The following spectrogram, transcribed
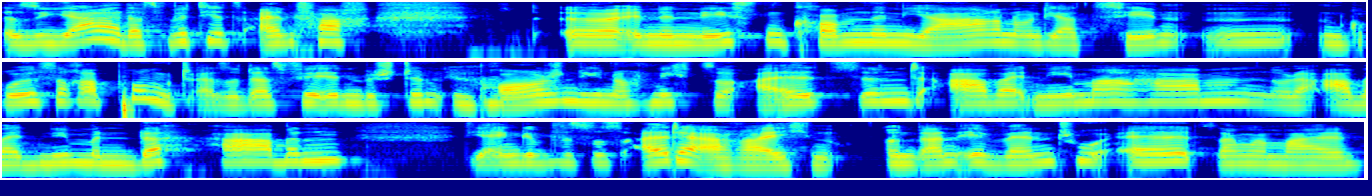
also ja, das wird jetzt einfach äh, in den nächsten kommenden Jahren und Jahrzehnten ein größerer Punkt. Also, dass wir in bestimmten Branchen, die noch nicht so alt sind, Arbeitnehmer haben oder Arbeitnehmende haben, die ein gewisses Alter erreichen und dann eventuell, sagen wir mal,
